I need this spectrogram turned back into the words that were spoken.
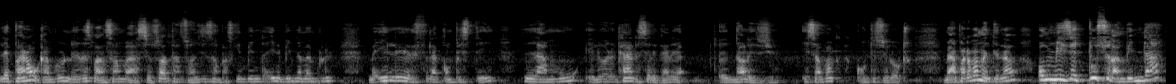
Les parents au Cameroun ne restent pas ensemble à 60 ans, 70 ans parce qu'ils ne bindent même plus. Mais il reste la complicité, l'amour et le regard de se regarder euh, dans les yeux. Et savoir compter sur l'autre. Mais apparemment maintenant, on misait tout sur la binda,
